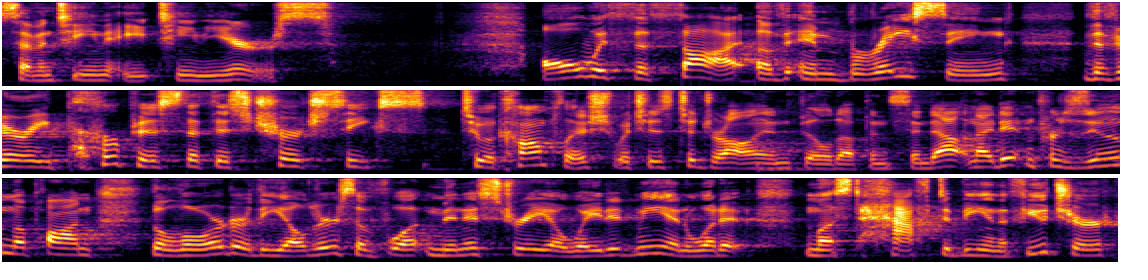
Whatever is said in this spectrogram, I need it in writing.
17, 18 years. All with the thought of embracing the very purpose that this church seeks to accomplish, which is to draw in, build up, and send out. And I didn't presume upon the Lord or the elders of what ministry awaited me and what it must have to be in the future.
